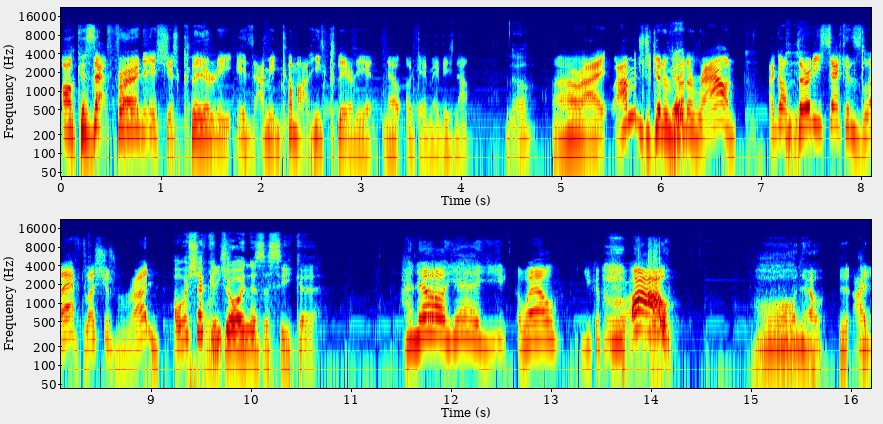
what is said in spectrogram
oh, because that furnace just clearly is. I mean, come on, he's clearly it. No, okay, maybe he's not. No. All right, I'm just gonna run around. I got 30 seconds left. Let's just run. I wish I could least- join as a seeker. I know. Yeah. You. Well, you go. Oh. Oh no! I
